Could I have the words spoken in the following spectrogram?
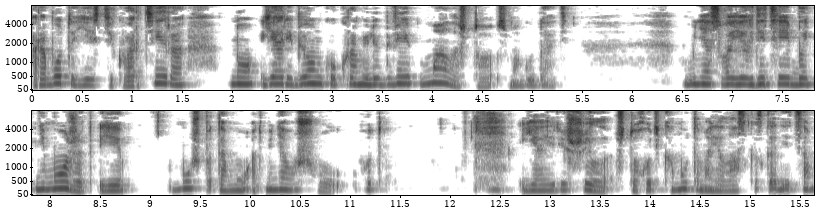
работа есть и квартира, но я ребенку, кроме любви, мало что смогу дать. У меня своих детей быть не может, и муж потому от меня ушел. Вот я и решила, что хоть кому-то моя ласка сгодится.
